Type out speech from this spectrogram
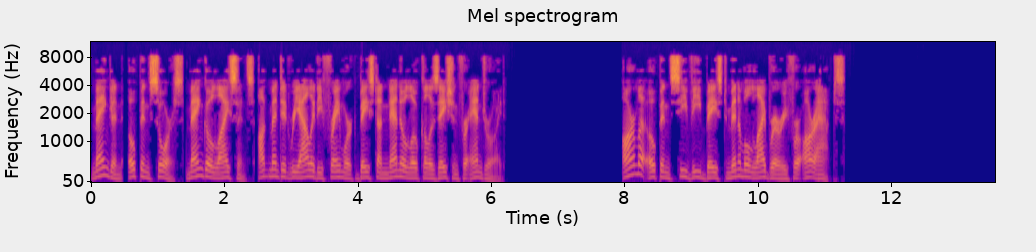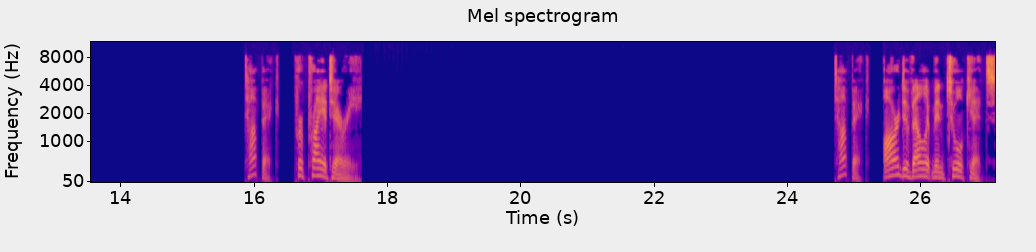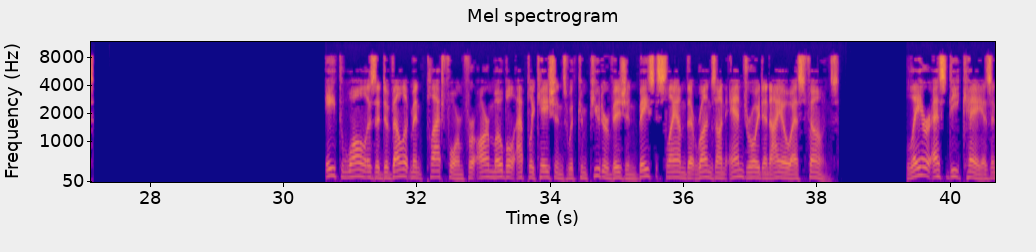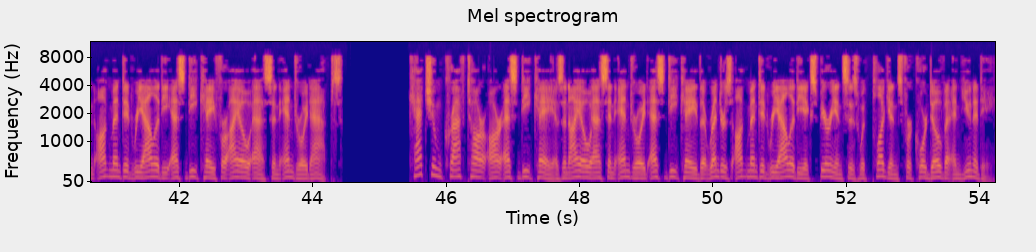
Mangan, open source Mango license augmented reality framework based on nano-localization for Android. ARMA OpenCV based minimal library for R apps. Topic: Proprietary. Topic: R development toolkits. Eighth Wall is a development platform for R mobile applications with computer vision-based SLAM that runs on Android and iOS phones. Layar SDK is an augmented reality SDK for iOS and Android apps. Catchoom Craftar R SDK is an iOS and Android SDK that renders augmented reality experiences with plugins for Cordova and Unity.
